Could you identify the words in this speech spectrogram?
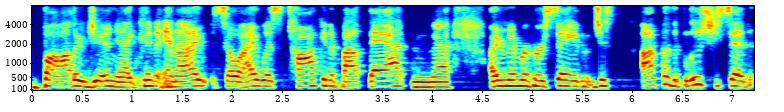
bothered you and I couldn't and I so I was talking about that and uh, I remember her saying just out of the blue she said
